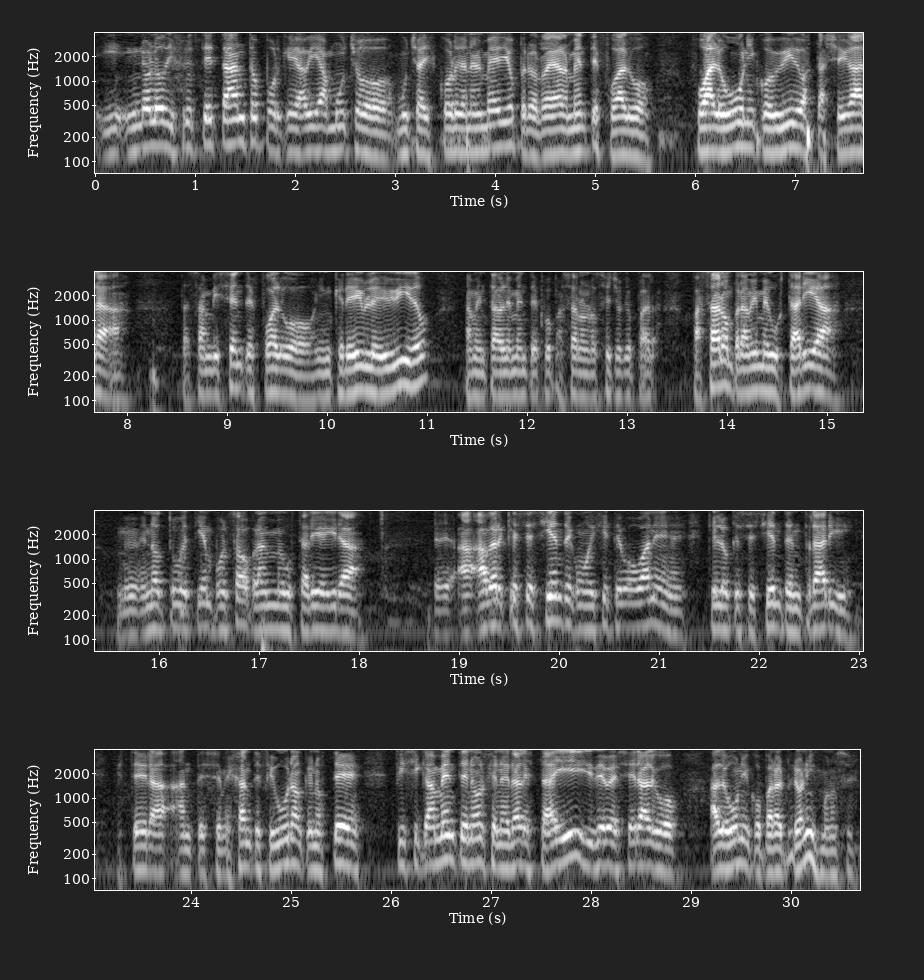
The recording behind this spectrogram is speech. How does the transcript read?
Y, y no lo disfruté tanto porque había mucho mucha discordia en el medio, pero realmente fue algo fue algo único vivido hasta llegar a San Vicente, fue algo increíble vivido. Lamentablemente después pasaron los hechos que pa- pasaron, pero a mí me gustaría, me- no tuve tiempo el sábado, pero a mí me gustaría ir a, eh, a, ver qué se siente, como dijiste vos, Vane, qué es lo que se siente entrar y estar ante semejante figura, aunque no esté físicamente, ¿no? El general está ahí y debe ser algo, algo único para el peronismo, no sé.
